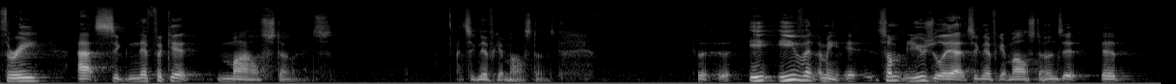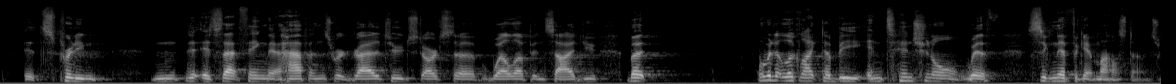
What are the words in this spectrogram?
Three, at significant milestones At significant milestones. Even, I mean, some usually at significant milestones, it, it it's pretty. It's that thing that happens where gratitude starts to well up inside you. But what would it look like to be intentional with significant milestones,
